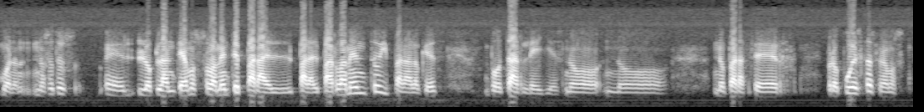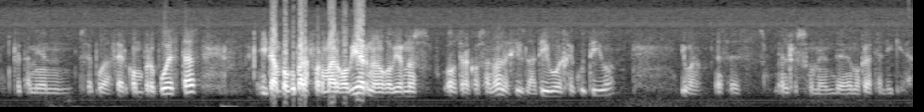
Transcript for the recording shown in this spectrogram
bueno, nosotros eh, lo planteamos solamente para el, para el Parlamento y para lo que es votar leyes, no, no, no para hacer propuestas, veamos que también se puede hacer con propuestas, y tampoco para formar gobierno. El gobierno es otra cosa, ¿no? Legislativo, ejecutivo. Y bueno, ese es el resumen de democracia líquida.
